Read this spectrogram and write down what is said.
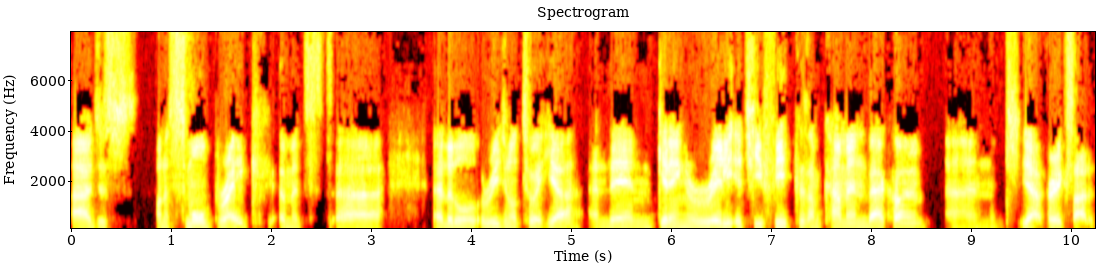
uh, just on a small break amidst, uh, a little regional tour here and then getting really itchy feet because I'm coming back home and yeah, very excited.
